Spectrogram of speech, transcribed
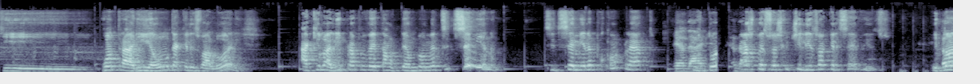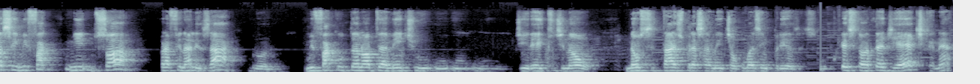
que contraria um daqueles valores, aquilo ali, para aproveitar um termo do momento, se dissemina. Se dissemina por completo. Verdade. Por todas verdade. as pessoas que utilizam aquele serviço. Então, então assim, me, fa... me... só para finalizar, Bruno, me facultando, obviamente, o, o, o, direito de não, não citar expressamente algumas empresas, por questão até de ética, né?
